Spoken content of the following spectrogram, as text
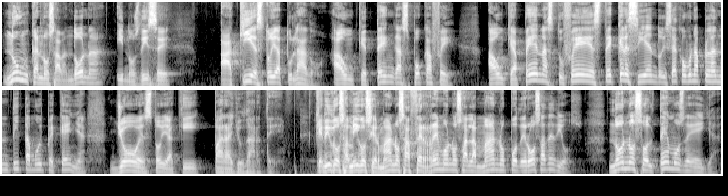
nunca nos abandona y nos dice, aquí estoy a tu lado, aunque tengas poca fe, aunque apenas tu fe esté creciendo y sea como una plantita muy pequeña, yo estoy aquí para ayudarte. Queridos amigos y hermanos, aferrémonos a la mano poderosa de Dios. No nos soltemos de ella.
